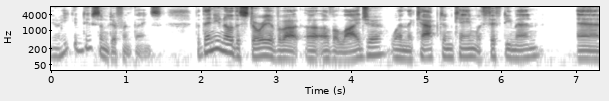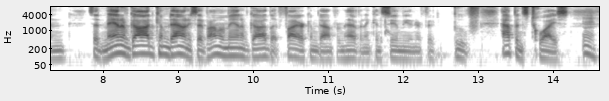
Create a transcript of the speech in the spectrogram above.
you know, he could do some different things. But then you know the story of about uh, of Elijah when the captain came with 50 men and said, "Man of God, come down." He said, "If I'm a man of God, let fire come down from heaven and consume you and your 50." Poof. Happens twice. Mm.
